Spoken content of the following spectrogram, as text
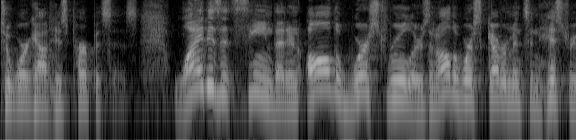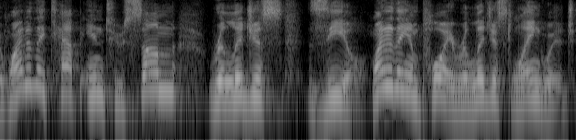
to work out his purposes? Why does it seem that in all the worst rulers and all the worst governments in history, why do they tap into some religious zeal? Why do they employ religious language?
